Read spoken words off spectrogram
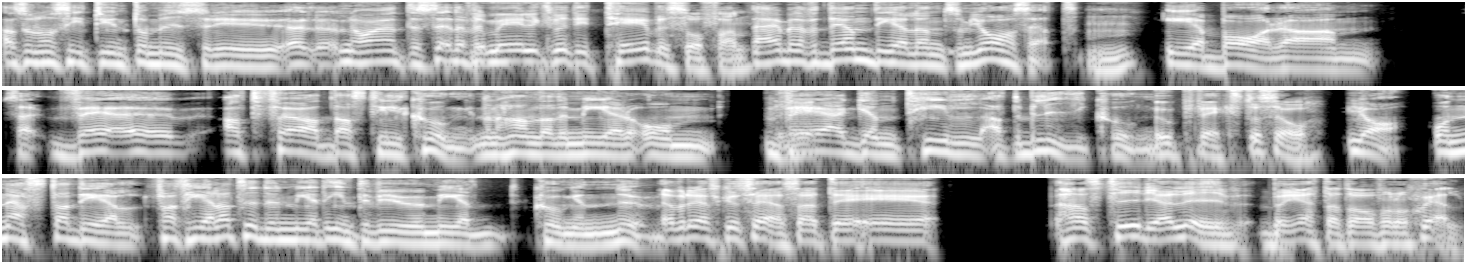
alltså de sitter ju inte och myser i, nu har jag inte sett, därför, De är liksom inte i tv-soffan. nej men därför den delen som jag har sett Mm. är bara så här, eh, att födas till kung. Den handlade mer om vägen till att bli kung. Uppväxt och så. Ja, och nästa del, fast hela tiden med intervjuer med kungen nu. Det var det jag skulle säga. Så att det är hans tidiga liv berättat av honom själv.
